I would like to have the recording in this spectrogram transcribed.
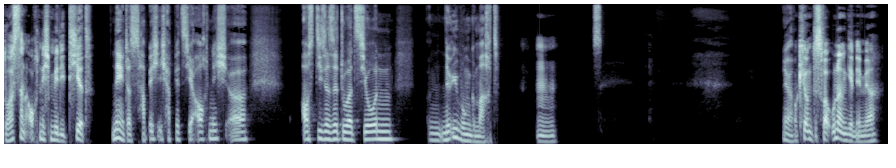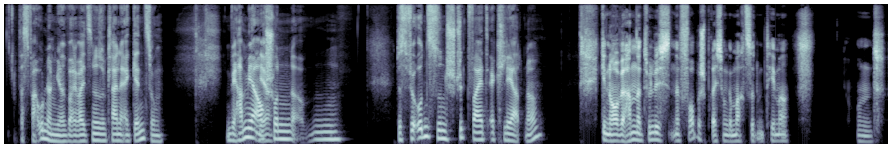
du hast dann auch nicht meditiert. Nee, das habe ich. Ich habe jetzt hier auch nicht äh, aus dieser Situation ähm, eine Übung gemacht. Mhm. Ja. Okay, und das war unangenehm, ja? Das war unangenehm, weil war jetzt nur so eine kleine Ergänzung. Wir haben ja auch Ja. schon ähm, das für uns so ein Stück weit erklärt, ne? Genau, wir haben natürlich eine Vorbesprechung gemacht zu dem Thema und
